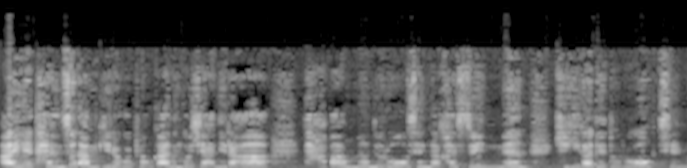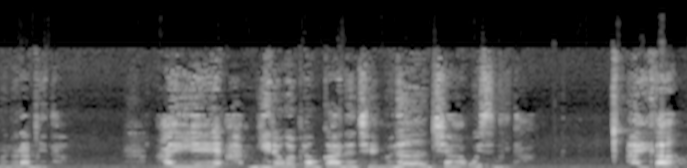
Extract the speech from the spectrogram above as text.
아이의 단순 암기력을 평가하는 것이 아니라 다방면으로 생각할 수 있는 계기가 되도록 질문을 합니다. 아이의 암기력을 평가하는 질문은 지향하고 있습니다. 아이가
